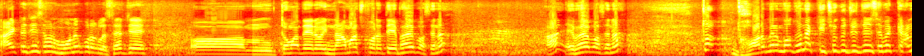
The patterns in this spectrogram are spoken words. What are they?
আরেকটা জিনিস আমার মনে পড়ে গেলো স্যার যে তোমাদের ওই নামাজ পড়াতে এভাবে বসে না? হ্যাঁ এভাবে বসে না? তো ধর্মের মধ্যে না কিছু কিছু জিনিস এভাবে কেন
